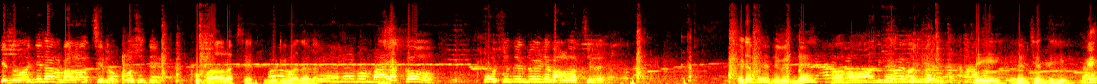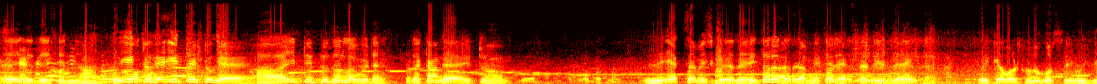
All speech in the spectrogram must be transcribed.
কিন্তু ওই দিন আর ভালো লাগছিল পরশু দিন খুব ভালো লাগছে রুটি বাজারটা দেখো পরশু দিন রুইটা ভালো লাগছিলেন এটা পেয়ে দিবেন না? হ্যাঁ হ্যাঁ অন করে- দেখি দেনছেন দেখি। এই যে দেখেন হ্যাঁ। ওই একটু গে একটু একটু গে। হ্যাঁ একটু একটু দেন লাগবে এটা। এটা কাম একটু একটু এক চামিচ করে দেয় ভিতরে করে, এক চামিচ দেয় ওই কেবল শুরু করছে ওই যে।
